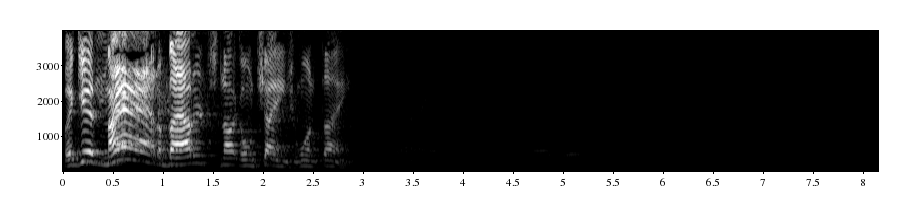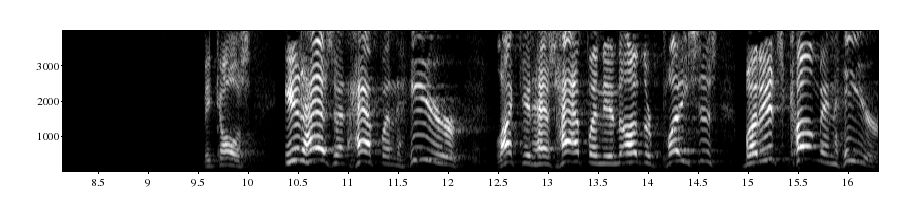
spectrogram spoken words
But getting mad about it, it's not going to change one thing. Because it hasn't happened here like it has happened in other places, but it's coming here.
